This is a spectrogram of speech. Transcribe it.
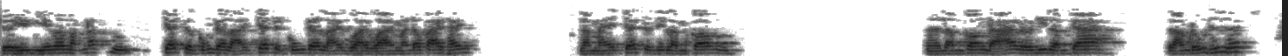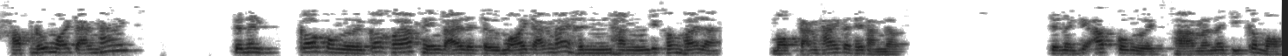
Sự hiện diện ở mặt đất chết rồi cũng trở lại, chết rồi cũng trở lại hoài hoài mà đâu có ai thấy. Làm mẹ chết rồi đi làm con à, làm con đã rồi đi làm cha làm đủ thứ hết học đủ mọi trạng thái. Cho nên có con người có khối óc hiện tại là từ mọi trạng thái hình thành chứ không phải là một trạng thái có thể thành đâu cho nên cái óc của người phàm là nó chỉ có một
